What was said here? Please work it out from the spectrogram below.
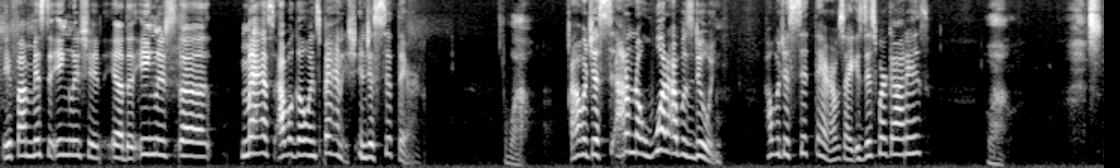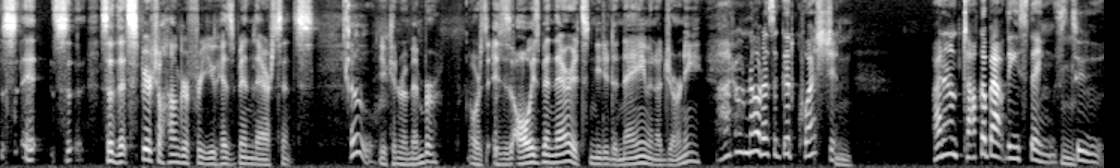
If I missed the English and uh, the English uh, mass, I would go in Spanish and just sit there. Wow. I would just, I don't know what I was doing. I would just sit there. I was like, is this where God is? Wow. S- s- it- So, so that spiritual hunger for you has been there since Ooh. you can remember, or is- has it always been there? It's needed a name and a journey. I don't know. That's a good question. Hmm. I don't talk about these things hmm. to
